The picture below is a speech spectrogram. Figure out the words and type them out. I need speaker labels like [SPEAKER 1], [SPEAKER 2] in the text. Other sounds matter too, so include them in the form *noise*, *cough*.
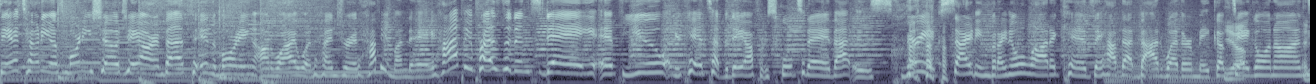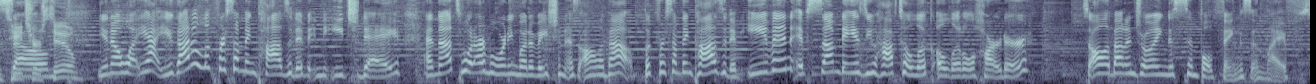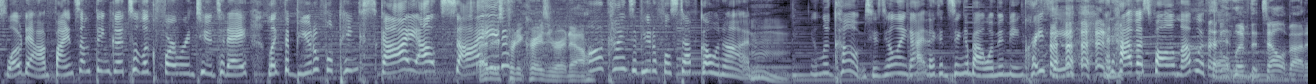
[SPEAKER 1] San Antonio's morning show, JR and Beth in the morning on Y100. Happy Monday. Happy President's Day. If you and your kids have the day off from school today, that is very *laughs* exciting. But I know a lot of kids, they have that bad weather makeup
[SPEAKER 2] Yep.
[SPEAKER 1] day going on.
[SPEAKER 2] And
[SPEAKER 1] so,
[SPEAKER 2] teachers, too.
[SPEAKER 1] You know what? Yeah, you got to look for something positive in each day. And that's what our morning motivation is all about. Look for something positive, even if some days you have to look a little harder. It's all about enjoying the simple things in life. Slow down, find something good to look forward to today, like the beautiful pink sky outside.
[SPEAKER 2] That is pretty crazy right now.
[SPEAKER 1] all kinds of beautiful stuff going on.
[SPEAKER 2] Hmm.
[SPEAKER 1] And Luke Combs, he's the only guy that can sing about women being crazy *laughs* and have us fall in love with it.
[SPEAKER 2] Live to tell about it.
